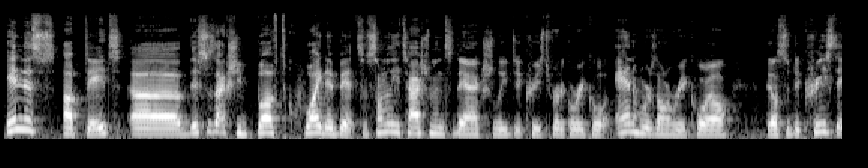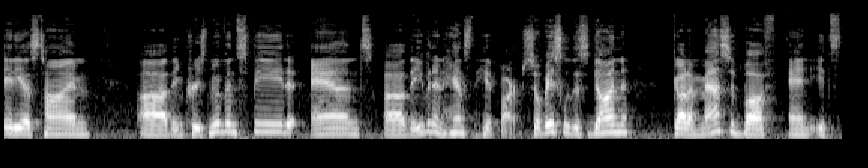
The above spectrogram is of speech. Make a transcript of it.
in this update, uh, this is actually buffed quite a bit. So some of the attachments, they actually decreased vertical recoil and horizontal recoil. They also decreased ADS time, uh, they increased movement speed, and uh, they even enhanced the hip fire. So basically, this gun got a massive buff, and it's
